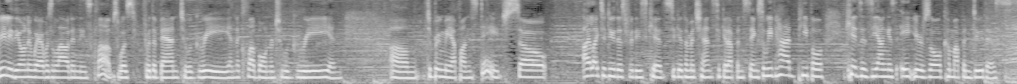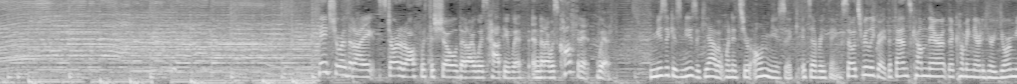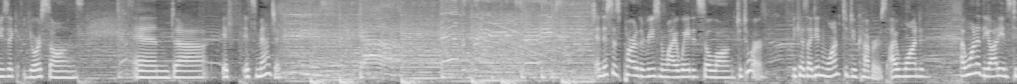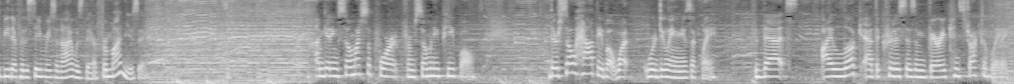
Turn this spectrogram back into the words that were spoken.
really the only way I was allowed in these clubs was for the band to agree and the club owner to agree and um, to bring me up on stage. So I like to do this for these kids to give them a chance to get up and sing. So we've had people, kids as young as eight years old, come up and do this. Made sure that I started off with the show that I was happy with and that I was confident with. Music is music, yeah, but when it's your own music, it's everything. So it's really great. The fans come there, they're coming there to hear your music, your songs, and uh, it, it's magic. And this is part of the reason why I waited so long to tour, because I didn't want to do covers. I wanted, I wanted the audience to be there for the same reason I was there, for my music. I'm getting so much support from so many people they're so happy about what we're doing musically that I look at the criticism very constructively.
